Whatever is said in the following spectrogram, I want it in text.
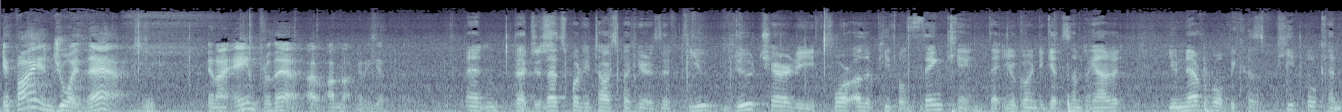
if I enjoy that and I aim for that, I, I'm not going to get that. And that, just- that's what he talks about here is if you do charity for other people thinking that you're going to get something out of it, you never will because people can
